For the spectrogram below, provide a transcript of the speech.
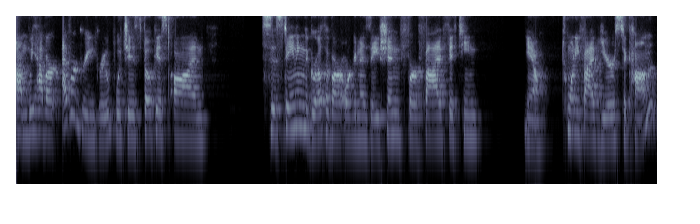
Um, we have our evergreen group, which is focused on sustaining the growth of our organization for 5, 15, you know, 25 years to come.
